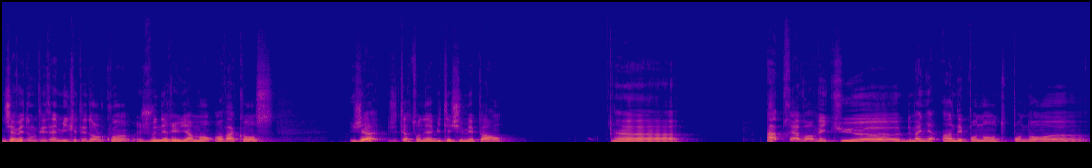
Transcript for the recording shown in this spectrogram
j'avais donc des amis qui étaient dans le coin, je venais régulièrement en vacances, j'étais retourné habiter chez mes parents, euh, après avoir vécu euh, de manière indépendante pendant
